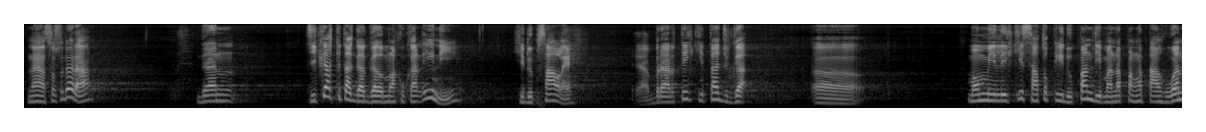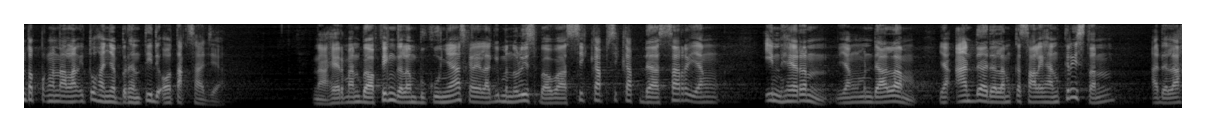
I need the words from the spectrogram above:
Nah, Saudara, dan jika kita gagal melakukan ini, hidup saleh, ya berarti kita juga e, memiliki satu kehidupan di mana pengetahuan atau pengenalan itu hanya berhenti di otak saja. Nah, Herman Bavinck dalam bukunya sekali lagi menulis bahwa sikap-sikap dasar yang inherent, yang mendalam, yang ada dalam kesalehan Kristen adalah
